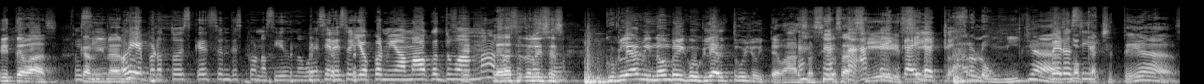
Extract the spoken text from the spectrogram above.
y te vas pues caminando. sí. Oye, pero tú es que son desconocidos, no voy a decir eso yo con mi mamá o con tu Sí, mamá. le das y tú le dices. Googlea mi nombre y googlea el tuyo y te vas así. O sea, sí, sí, claro, lo humillas, Pero lo sí. cacheteas.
